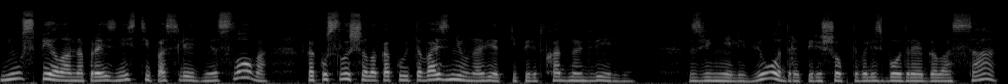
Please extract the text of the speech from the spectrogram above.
Не успела она произнести последнее слово, как услышала какую-то возню на ветке перед входной дверью. Звенели ведра, перешептывались бодрые голоса.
